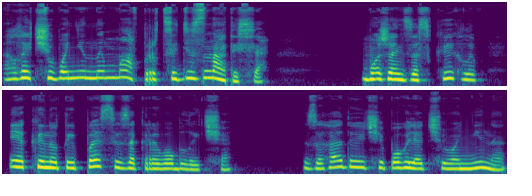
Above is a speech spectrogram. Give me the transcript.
Але Чубані не мав про це дізнатися. Можань заскиглив, як кинутий пес і закрив обличчя. Згадуючи погляд Чуаніна,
